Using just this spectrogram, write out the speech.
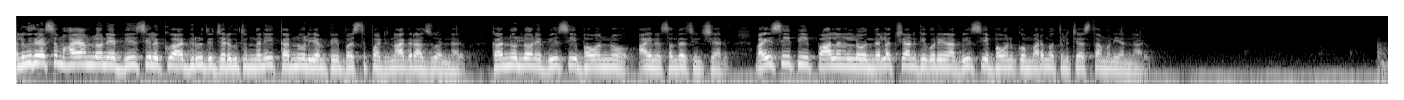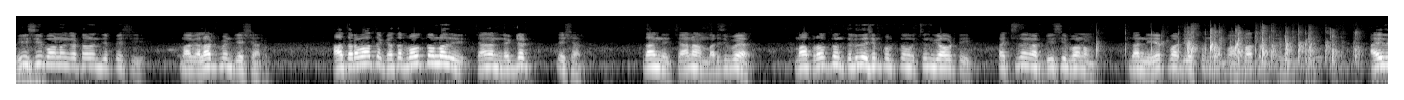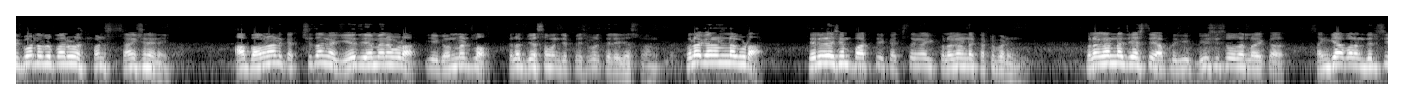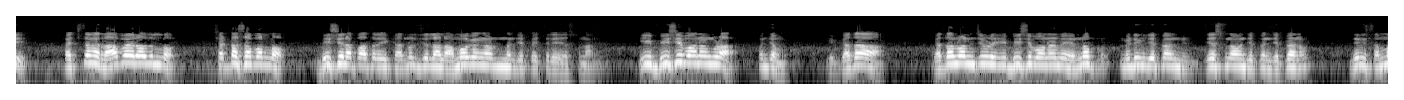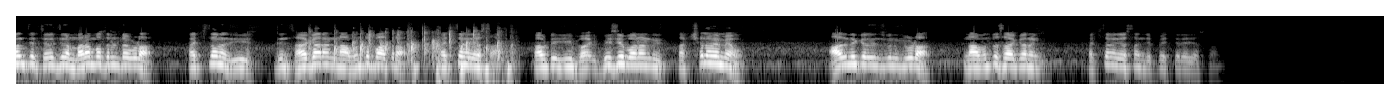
తెలుగుదేశం హయాంలోనే బీసీలకు అభివృద్ధి జరుగుతుందని కర్నూలు ఎంపీ బస్తిపాటి నాగరాజు అన్నారు. కర్నూలులోని బీసీ భవన్ను ఆయన సందర్శించారు. వైసీపీ పాలనలో నిర్లక్ష్యానికి గురైన బీసీ భవన్కు మరమ్మతులు చేస్తామని అన్నారు. బీసీ భవనం కట్టాలని చెప్పేసి మాకు అలాట్మెంట్ చేశారు. ఆ తర్వాత గత ప్రభుత్వంలో అది చాలా నెగ్లెక్ట్ చేశారు. దాన్ని చాలా మర్చిపోయారు. మా ప్రభుత్వం తెలుగుదేశం ప్రభుత్వం వచ్చింది కాబట్టి ఖచ్చితంగా బీసీ భవనం దాన్ని ఏర్పాటు చేస్తున్న మా పాత్ర. ఐదు కోట్ల రూపాయలు ఫండ్స్ శాంక్షన్ అయినాయి. ఆ భవనాన్ని ఖచ్చితంగా ఏది ఏమైనా కూడా ఈ గవర్నమెంట్లో ఫిలప్ చేస్తామని చెప్పేసి కూడా తెలియజేస్తున్నాను. కులగణనలో కూడా తెలుగుదేశం పార్టీ ఖచ్చితంగా ఈ కులగణన కట్టుబడింది. కులగణన చేస్తే అప్పుడు ఈ బీసీ సోదరుల యొక్క సంఖ్యాబలం తెలిసి ఖచ్చితంగా రాబోయే రోజుల్లో చట్టసభల్లో బీసీల పాత్ర ఈ కర్నూలు జిల్లాలో అమోఘంగా ఉంటుందని చెప్పి తెలియజేస్తున్నాను. ఈ బీసీ భవనం కూడా కొంచెం ఈ గత గతంలో నుంచి కూడా ఈ బీసీ భవనం ఎన్నో మీటింగ్లు చెప్పాను చేస్తున్నామని చెప్పాను చెప్పాను. దీనికి సంబంధించిన చిన్న చిన్న మరమ్మతులు ఉంటే కూడా ఖచ్చితంగా ఈ దీని సహకారాన్ని నా వంతు పాత్ర ఖచ్చితంగా చేస్తాను కాబట్టి ఈ బీసీ భవనాన్ని తక్షణమే మేము ఆధునీకరించుకుని కూడా నా వంతు సహకారం ఖచ్చితంగా చేస్తానని చెప్పేసి తెలియజేస్తున్నాను.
